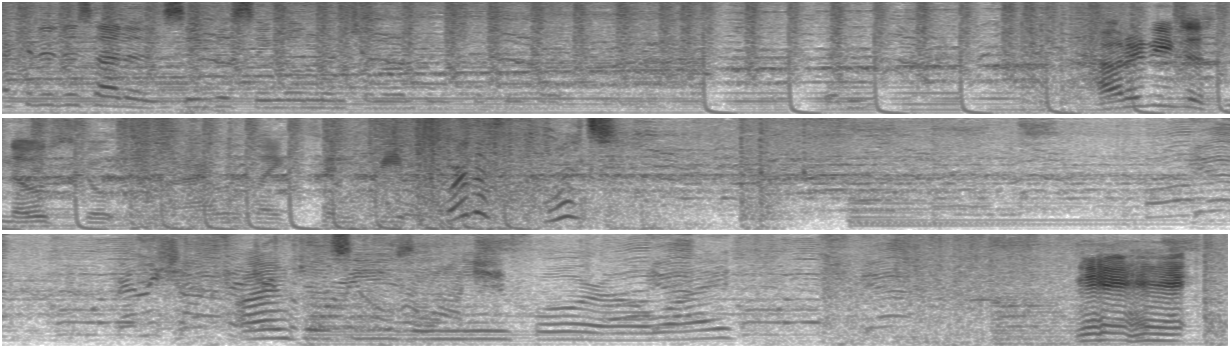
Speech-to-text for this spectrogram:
I could have just had a single single and then turn on for the triple, but didn't. How did he just no scope me when I was like 10 feet? Where the f- what? I'm just using you for a wife.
